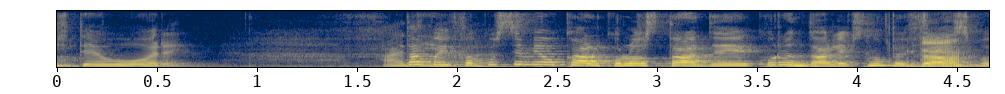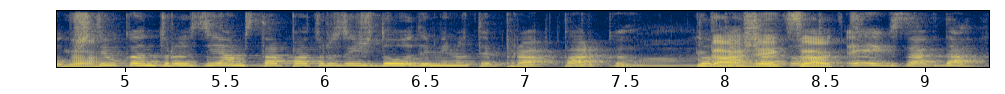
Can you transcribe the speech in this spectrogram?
Da. de ore. Adică... Da, păi făcusem eu calculul ăsta de curând, Alex, nu pe Da, Facebook. da. Știu că într-o zi am stat 42 de minute, pra- parcă. Tot Da, așa, exact. Tot, exact, da.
